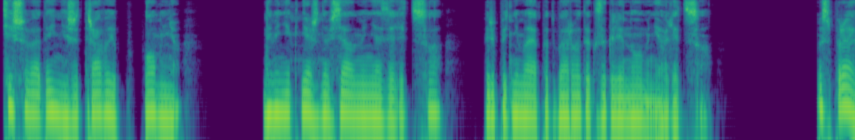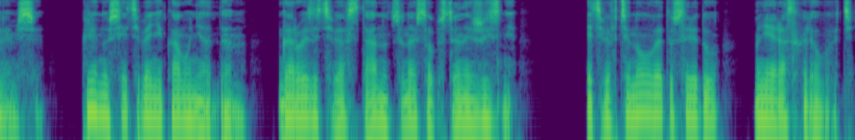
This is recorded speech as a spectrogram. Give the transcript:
Тише воды, ниже травы, помню. Доминик нежно взял меня за лицо — Приподнимая подбородок, заглянул мне в лицо. «Мы справимся. Клянусь, я тебя никому не отдам. Горой за тебя встану ценой собственной жизни. Я тебя втянул в эту среду, мне и расхлебывать.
